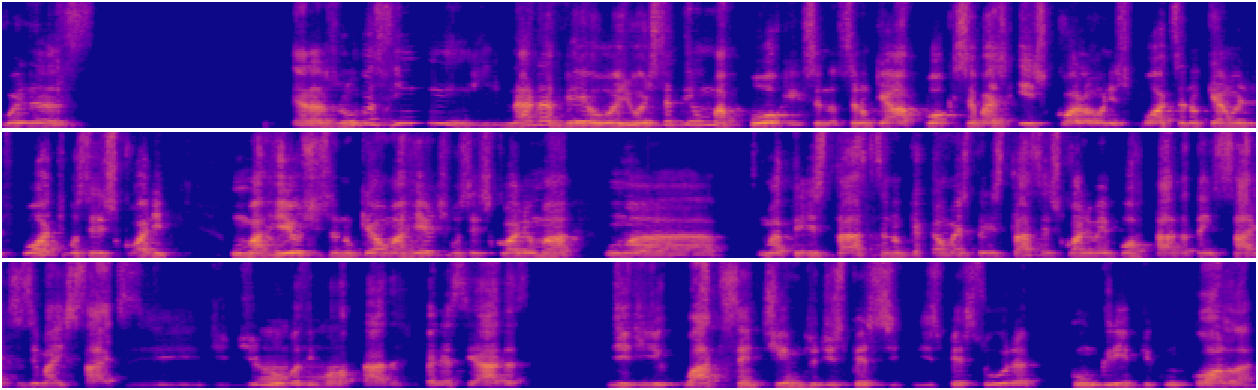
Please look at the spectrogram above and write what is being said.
coisas. Eram as luvas assim, nada a ver hoje. Hoje você tem uma POC, você não, você não quer uma POC, você vai escolhe a Unisport, você não quer uma Unisport, você escolhe uma Reusch, você não quer uma Reusch, você escolhe uma, uma, uma Tristar, você não quer uma Tristar, você escolhe uma importada. Tem sites e mais sites de, de, de luvas uhum. importadas, diferenciadas, de, de 4 centímetros de espessura, com gripe, com cola.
